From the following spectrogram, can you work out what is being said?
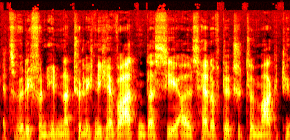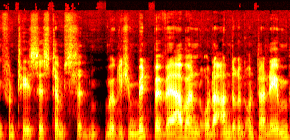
Jetzt würde ich von Ihnen natürlich nicht erwarten, dass Sie als Head of Digital Marketing von T-Systems möglichen Mitbewerbern oder anderen Unternehmen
